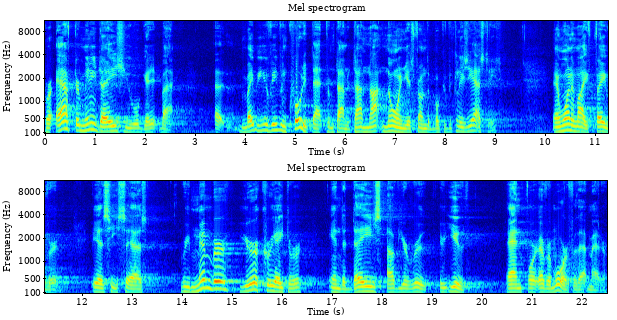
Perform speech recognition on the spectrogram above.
for after many days you will get it back. Uh, maybe you've even quoted that from time to time, not knowing it's from the book of Ecclesiastes. And one of my favorite is he says, Remember your Creator in the days of your youth, and forevermore for that matter.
